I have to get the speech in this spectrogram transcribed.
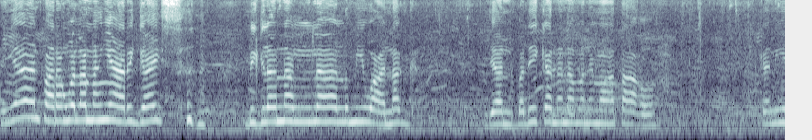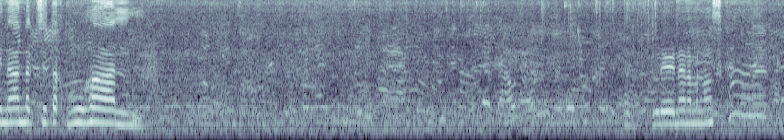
Ayan, parang walang nangyari guys. Bigla na, na lumiwanag. Yan, balikan na naman yung mga tao. Kanina nagsitakbuhan. Nag-clear na naman ng sky.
